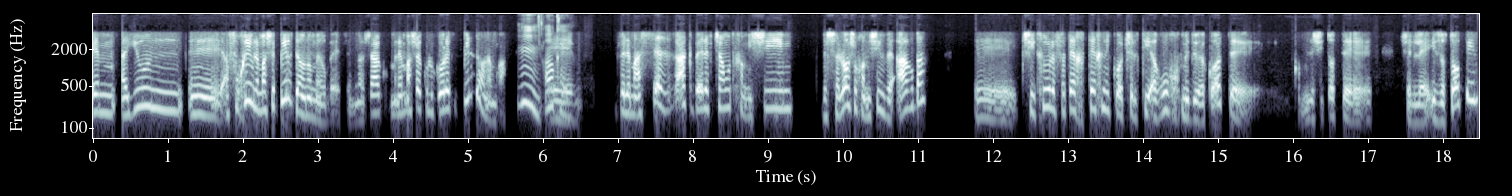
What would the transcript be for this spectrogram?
הם היו אה, הפוכים למה שפילדאון אומר בעצם, למה שהגולגולת פילדאון אמרה. Mm, אוקיי. אה, ולמעשה רק ב-1953 או 54, אה, כשהתחילו לפתח טכניקות של תיארוך מדויקות, אה, כל מיני שיטות אה, של איזוטופים,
